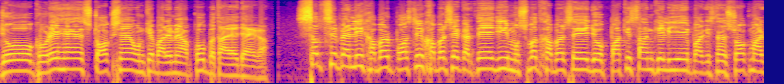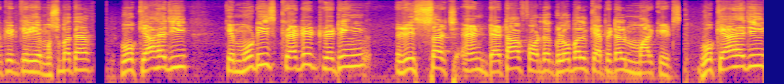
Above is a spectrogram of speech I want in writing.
जो घोड़े हैं स्टॉक्स हैं, उनके बारे में आपको बताया जाएगा। सबसे पहली खबर पॉजिटिव खबर से करते हैं जी, मुस्बत खबर से, जो पाकिस्तान के लिए, पाकिस्तान स्टॉक मार्केट के लिए मुस्बत है। वो क्या है जी? कि Moody's credit rating research and data for the global capital markets वो क्या है जी?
